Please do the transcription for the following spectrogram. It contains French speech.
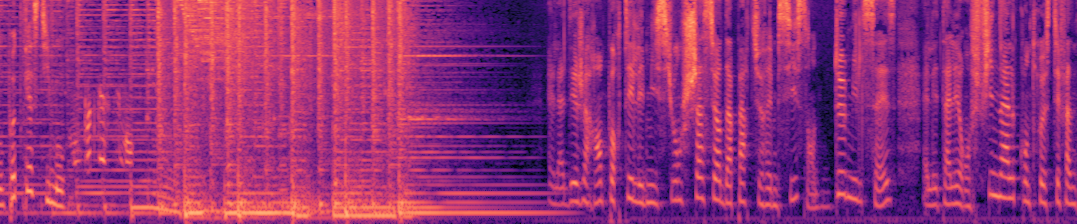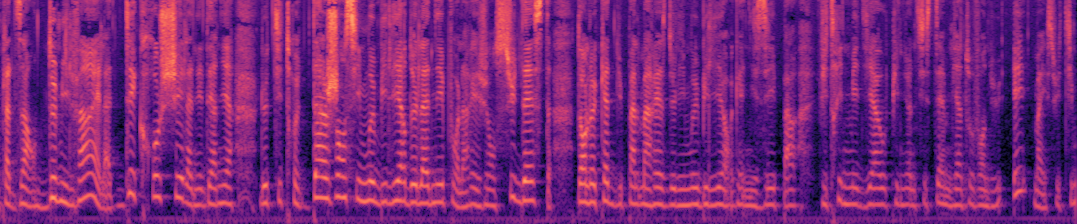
Mon podcast Imo. Déjà remporté l'émission Chasseur d'appart sur M6 en 2016. Elle est allée en finale contre Stéphane Plaza en 2020. Elle a décroché l'année dernière le titre d'agence immobilière de l'année pour la région sud-est dans le cadre du palmarès de l'immobilier organisé par Vitrine Média, Opinion System, bientôt vendu et MySuite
